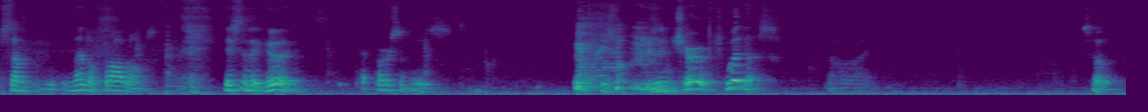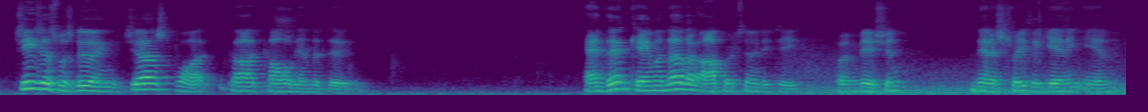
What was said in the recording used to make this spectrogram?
some mental problems? Isn't it good? That person is, is, is in church with us. All right. So, Jesus was doing just what God called him to do. And then came another opportunity for mission ministry beginning in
